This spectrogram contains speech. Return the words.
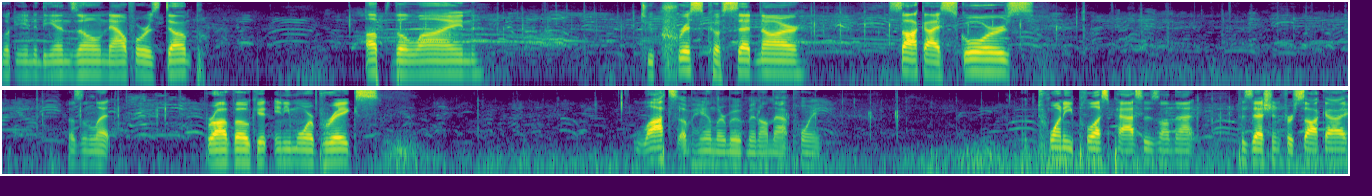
Looking into the end zone now for his dump. Up the line to Chris Kosednar. Sockeye scores. Doesn't let Bravo get any more breaks. Lots of handler movement on that point. 20 plus passes on that possession for Sockeye.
